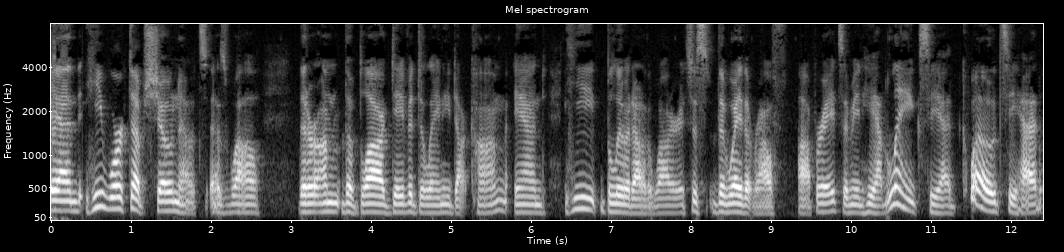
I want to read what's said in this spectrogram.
and he worked up show notes as well that are on the blog daviddelaney.com and he blew it out of the water. It's just the way that Ralph operates. I mean, he had links, he had quotes, he had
